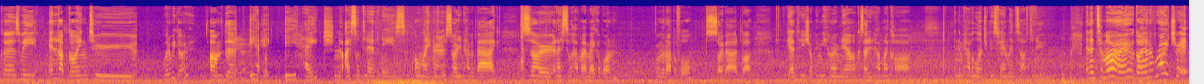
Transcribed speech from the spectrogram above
because we ended up going to where did we go? Um, the EH. EH. And I slept at Anthony's on late notice, so I didn't have a bag. So, and I still have my makeup on from the night before. So bad, but Anthony's dropping me home now because I didn't have my car. And then we have a lunch with his family this afternoon. And then tomorrow we're going on a road trip.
